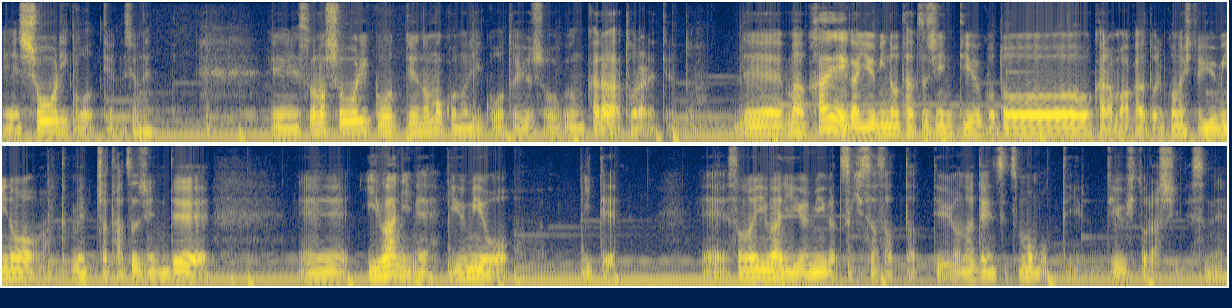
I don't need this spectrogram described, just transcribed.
えー、勝利公っていうんですよね、えー、その勝利公っていうのもこの利公という将軍から取られてると。でまあ嘉永が弓の達人っていうことからも分かる通りこの人弓のめっちゃ達人でえー、岩にね弓をいて、えー、その岩に弓が突き刺さったっていうような伝説も持っているっていう人らしいですね。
